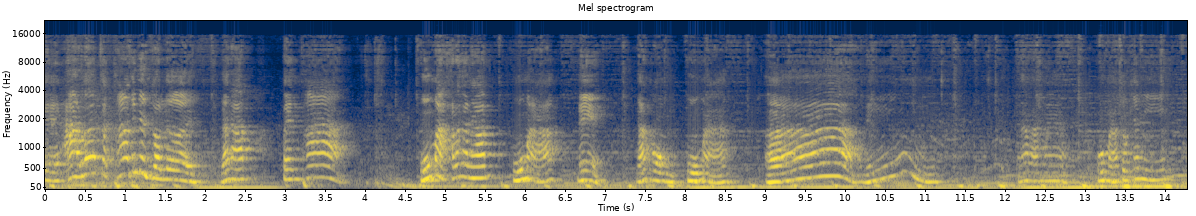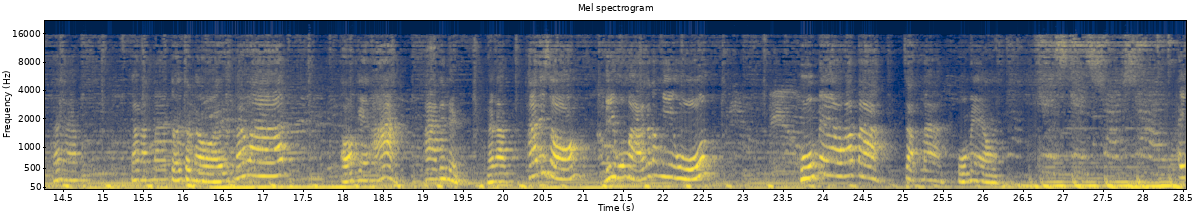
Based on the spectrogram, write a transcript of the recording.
เคอ่าเริ่มจากท่าที่หนึ่งก่อนเลยนะครับ เป็นท่าหูหมาแล้วกันครับ หูหมา นี่นัดองค์หูหมาอ่านี่น่ารักมากหูหมาตัวแค่นี้นะครับน่ารักมากตัวเล็กตัวน้อยน่ารักโอเคอะท่าที่หนึ่งนะครับท่าที่สองมีหูหมาก็ต้องมีหู หูแมวครับมาจัดมาหูแมวไอ้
